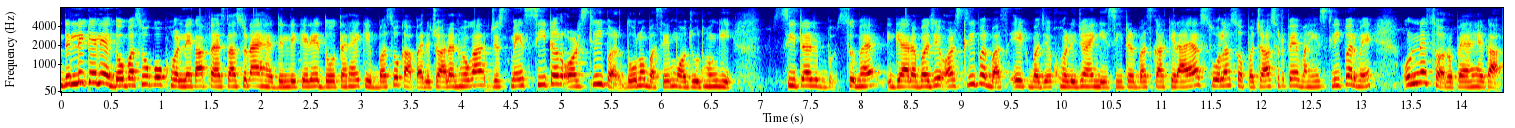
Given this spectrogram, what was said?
दिल्ली के लिए दो बसों को खोलने का फैसला सुनाया है। दिल्ली के लिए दो तरह की बसों का परिचालन होगा, जिसमें सीटर और स्लीपर दोनों बसें मौजूद होंगी। सीटर सुबह 11 बजे और स्लीपर बस एक बजे खोली जाएँगी। सीटर बस का किराया सोलह सौ वहीं स्लीपर में उन्नीस सौ रहेगा।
